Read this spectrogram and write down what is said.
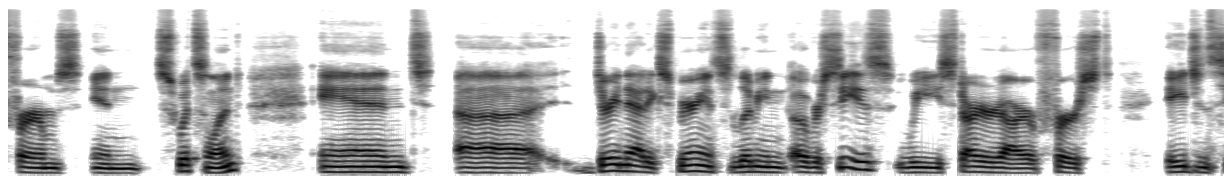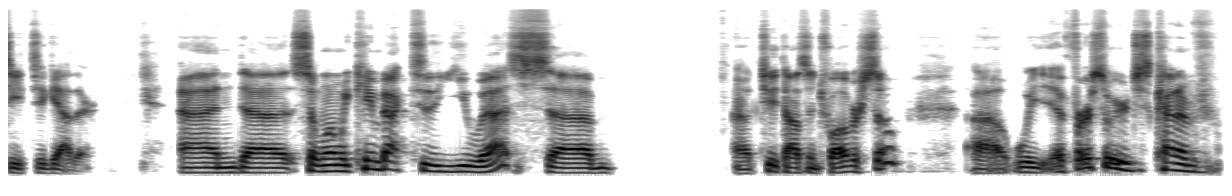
firms in Switzerland, and uh, during that experience living overseas, we started our first agency together. And so when we came back to the U.S. Um, uh, 2012 or so. Uh, we at first we were just kind of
